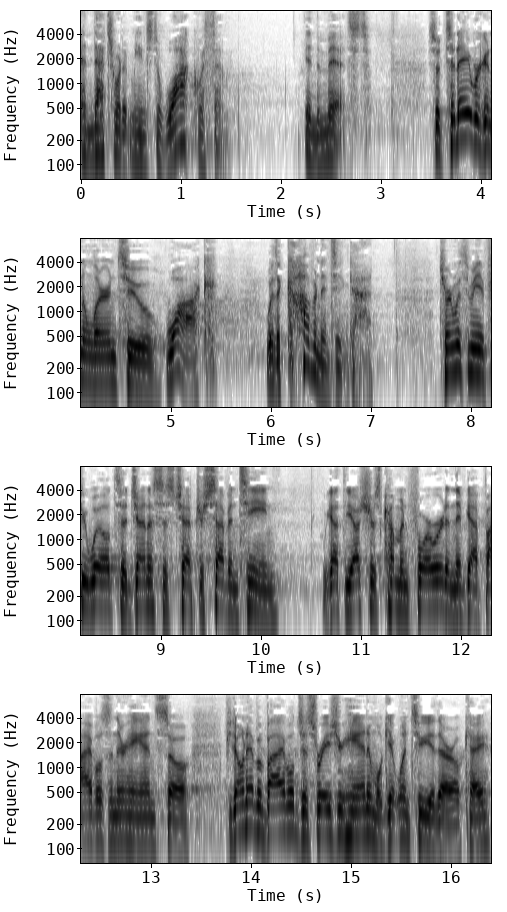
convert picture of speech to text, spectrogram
And that's what it means to walk with Him in the midst. So today we're going to learn to walk with a covenanting God. Turn with me, if you will, to Genesis chapter 17. We got the ushers coming forward and they've got Bibles in their hands. So if you don't have a Bible, just raise your hand and we'll get one to you there, okay?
